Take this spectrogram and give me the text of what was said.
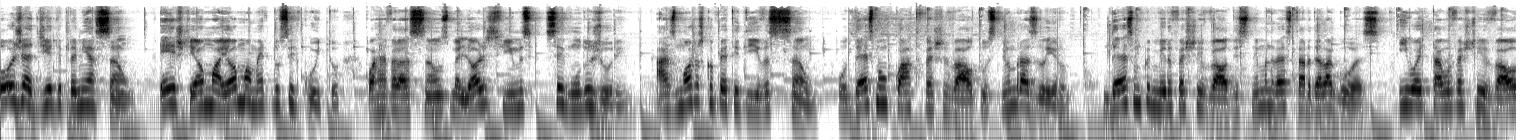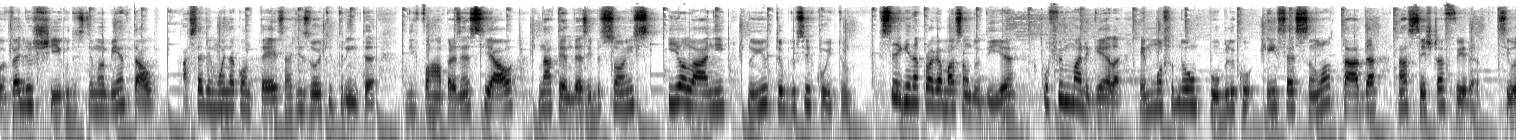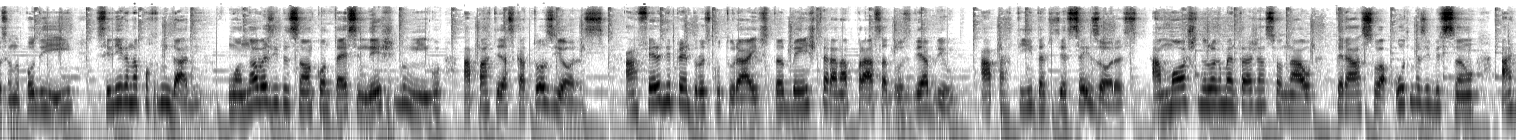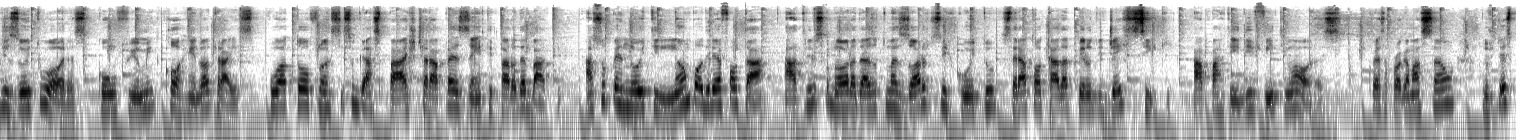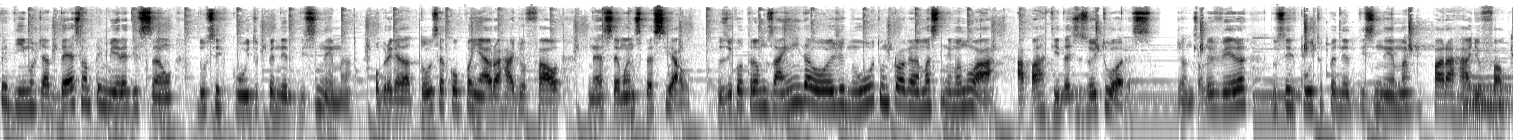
Hoje é dia de premiação. Este é o maior momento do circuito, com a revelação dos melhores filmes segundo o júri. As mostras competitivas são o 14º Festival do Cinema Brasileiro, 11º Festival de Cinema Universitário de Alagoas e o 8º Festival Velho Chico de Cinema Ambiental. A cerimônia acontece às 18h30, de forma presencial, na tenda de exibições e online no YouTube do circuito. Seguindo a programação do dia, o filme Marighella emocionou um público em sessão lotada na sexta-feira. Se você não pôde ir, se liga na oportunidade. Uma nova exibição acontece neste domingo a partir das 14 horas. A Feira de Empreendedores Culturais também estará na Praça 12 de Abril, a partir das 16 horas. A Mostra do Longa-Metragem Nacional terá sua última exibição às 18 horas, com o filme Correndo Atrás. O ator Francisco Gaspar estará presente para o debate. A Super Noite não poderia faltar. A trilha sonora das últimas horas do circuito será tocada pelo DJ Sick, a partir de 21 horas com essa programação, nos despedimos da 11ª edição do Circuito Penedo de Cinema. Obrigado a todos que acompanharam a Rádio FAO nessa semana especial. Nos encontramos ainda hoje no último programa Cinema no Ar, a partir das 18 horas. Jonas Oliveira, do Circuito Penedo de Cinema para a Rádio FAO.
